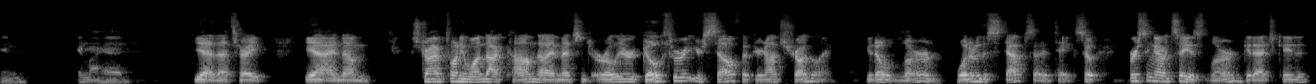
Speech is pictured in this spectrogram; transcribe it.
in in my head. Yeah, that's right. Yeah, and um, strive21.com that I mentioned earlier. Go through it yourself if you're not struggling. You know, learn what are the steps that it takes. So, first thing I would say is learn, get educated.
